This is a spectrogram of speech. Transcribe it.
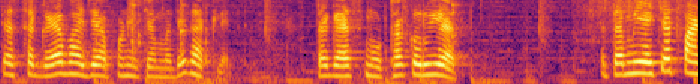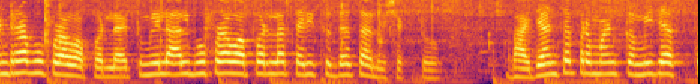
त्या सगळ्या भाज्या आपण ह्याच्यामध्ये घातल्यात. आता गॅस मोठा करूयात. आता मी याच्यात पांढरा भोपळा वापरला आहे तुम्ही लाल भोपळा वापरला तरीसुद्धा चालू शकतो. भाज्यांचं प्रमाण कमी जास्त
